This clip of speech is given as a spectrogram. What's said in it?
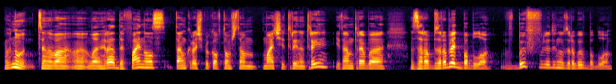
Ну, це нова е, онлайн-гра, The Finals. Там, коротше, прикол в тому, що там матчі 3 на 3, і там треба зароб... заробляти бабло. Вбив людину, заробив бабло.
